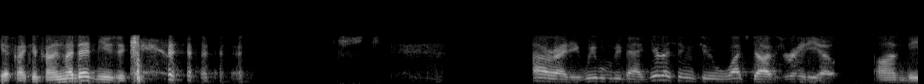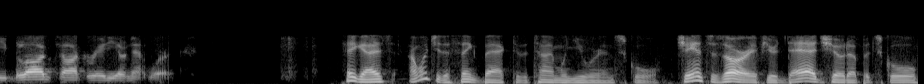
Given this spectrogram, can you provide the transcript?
If I can find my bed music. All righty, we will be back. You're listening to Watchdogs Radio on the Blog Talk Radio Network. Hey guys, I want you to think back to the time when you were in school. Chances are, if your dad showed up at school,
